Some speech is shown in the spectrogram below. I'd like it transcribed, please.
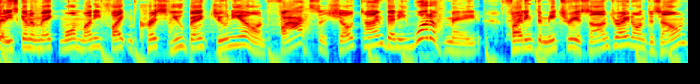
That he's gonna make more money fighting Chris Eubank Jr. on Fox or Showtime than he would have made fighting Demetrius Andrade on DAZN?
